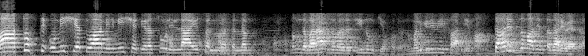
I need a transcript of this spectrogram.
ما تخطئ مشيتها من مشيت رسول الله صلى الله عليه وسلم موږ د بنات د مدرسې نوم کې خدای نو ملګری وی فاطمه تاریخ زما د انتظار وایته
